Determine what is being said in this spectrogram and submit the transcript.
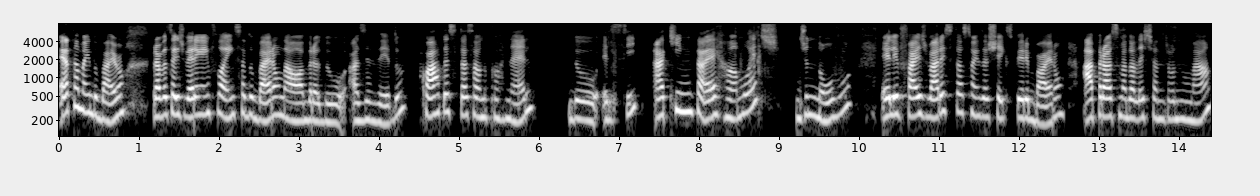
é também do Byron, para vocês verem a influência do Byron na obra do Azevedo. A quarta citação do Cornell, do Elsie. A quinta é Hamlet, de novo. Ele faz várias citações a Shakespeare e Byron. A próxima é do Alexandre Dumas.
